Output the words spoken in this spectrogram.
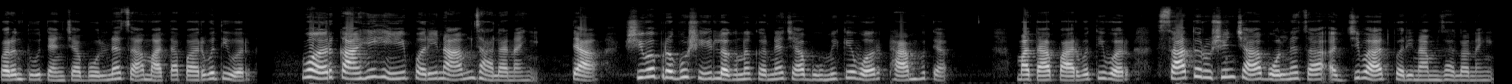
परंतु त्यांच्या बोलण्याचा माता पार्वतीवर वर काहीही परिणाम झाला नाही. त्या शिवप्रभूशी लग्न करण्याच्या भूमिकेवर ठाम होत्या. माता पार्वतीवर सात ऋषींच्या बोलण्याचा अजिबात परिणाम झाला नाही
